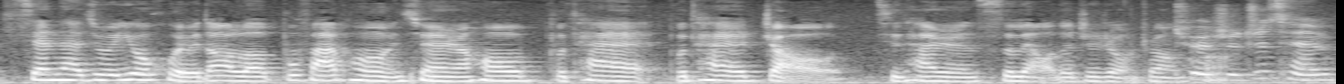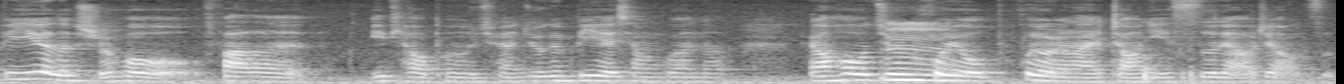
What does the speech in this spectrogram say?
现在就又回到了不发朋友圈，然后不太不太找其他人私聊的这种状况。确实，之前毕业的时候发了。一条朋友圈就跟毕业相关的，然后就会有会有人来找你私聊这样子，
